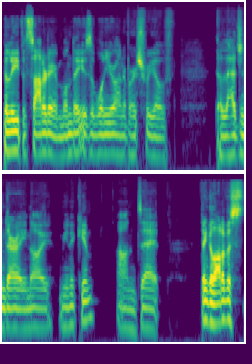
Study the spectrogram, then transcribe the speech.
believe it's Saturday or Monday, is the one year anniversary of the legendary now Munich game, and uh, I think a lot of us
